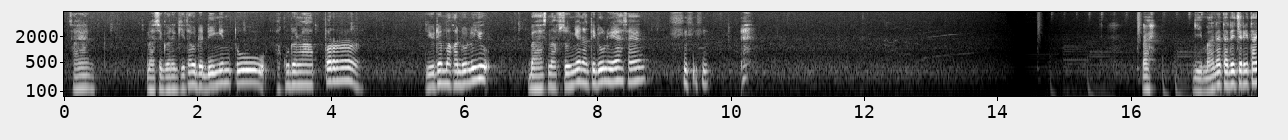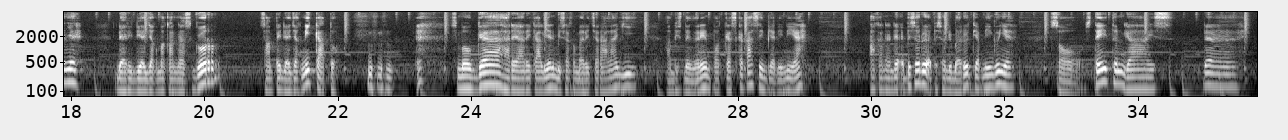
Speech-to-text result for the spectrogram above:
Sayang, nasi goreng kita udah dingin tuh. Aku udah lapar. Ya udah makan dulu yuk. Bahas nafsunya nanti dulu ya, sayang. nah, gimana tadi ceritanya? Dari diajak makan nasgor sampai diajak nikah tuh. Semoga hari-hari kalian bisa kembali cerah lagi habis dengerin podcast kekasih impian ini ya. Akan ada episode-episode baru tiap minggunya. So, stay tune guys. Dah.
